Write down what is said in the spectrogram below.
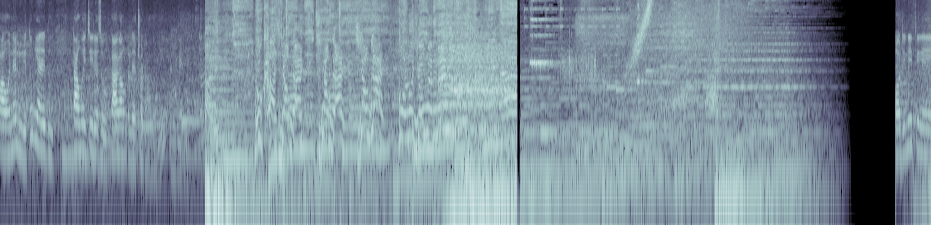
ပါဝင်တဲ့လူတွေသူ့နေရာတွေသူတာဝန်ကြည့်တယ်ဆိုကားကောင်းတစ်လက်ထွက်တာပဲလေဟာလေ ဒုက္ခရောက်တိုင်းရောက်တိုင်းရောက်တိုင်းကိုလိုယုံမဲ့မင်းလို့ဟောဒီနေ့ feeling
